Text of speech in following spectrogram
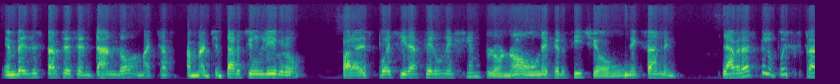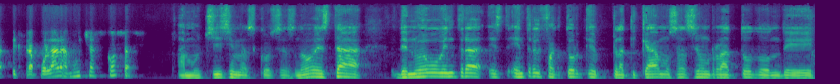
en vez de estarse sentando a, machetarse un libro para después ir a hacer un ejemplo, ¿no? Un ejercicio, un examen. La verdad es que lo puedes extrapolar a muchas cosas. A muchísimas cosas, ¿no? Esta, de nuevo entra, entra el factor que platicábamos hace un rato, donde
